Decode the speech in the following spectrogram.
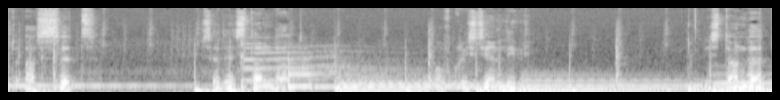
God has set certain standard of Christian living. A standard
